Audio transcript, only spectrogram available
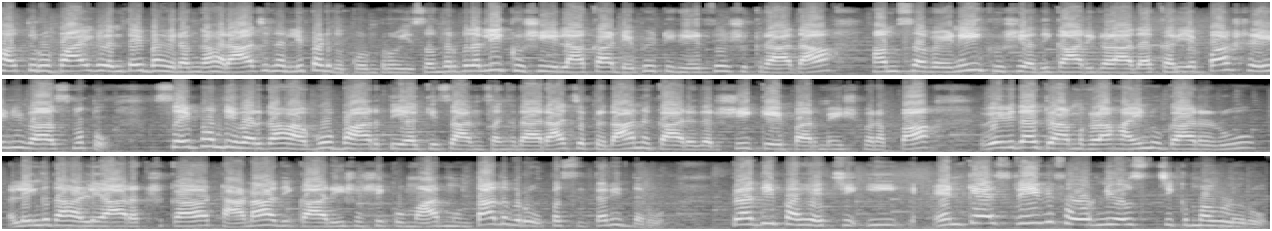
ಹತ್ತು ರೂಪಾಯಿಗಳಂತೆ ಬಹಿರಂಗ ಹರಾಜಿನಲ್ಲಿ ಪಡೆದುಕೊಂಡರು. ಈ ಸಂದರ್ಭದಲ್ಲಿ ಕೃಷಿ ಇಲಾಖಾ ಡೆಪ್ಯೂಟಿ ನಿರ್ದೇಶಕರಾದ ಹಂಸವೇಣಿ, ಕೃಷಿ ಅಧಿಕಾರಿಗಳಾದ ಕರಿಯಪ್ಪ, ಶ್ರೀನಿವಾಸ್ ಮತ್ತು ಸಿಬ್ಬಂದಿ ವರ್ಗ ಹಾಗೂ ಭಾರತೀಯ ಕಿಸಾನ್ ಸಂಘದ ರಾಜ್ಯ ಪ್ರಧಾನ ಕಾರ್ಯದರ್ಶಿ ಕೆ ಪರಮೇಶ್ವರಪ್ಪ, ವಿವಿಧ ಗ್ರಾಮಗಳ ಹೈನುಗಾರರು, ಲಿಂಗದಹಳ್ಳಿ ಆರಕ್ಷಕ, ಠಾಣಾಧಿಕಾರಿ ಶಶಿಕುಮಾರ್ ಮುಂತಾದವರು ಉಪಸ್ಥಿತರಿದ್ದರು. ಪ್ರದೀಪ ಹೆಚ್ಚಿ NKS TV four news Chikkamagaluru.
